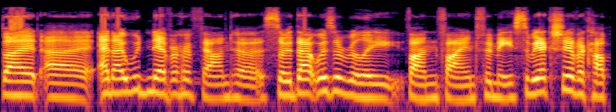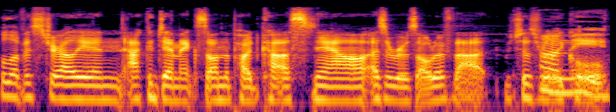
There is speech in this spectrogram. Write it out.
but uh, and I would never have found her. So that was a really fun find for me. So we actually have a couple of Australian academics on the podcast now as a result of that, which is really Oh, cool. neat.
